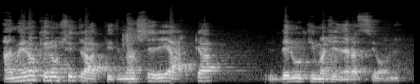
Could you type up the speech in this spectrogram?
a meno che non si tratti di una serie H dell'ultima generazione,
